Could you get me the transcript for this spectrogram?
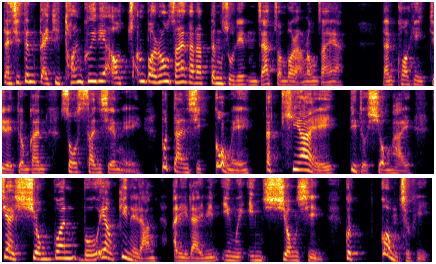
但是当代志传开了后，全部人拢知影，甲他当事人毋知影，全部人拢知影。咱看见这个中间所产生的，不但是讲的，甲听的得到伤害，这相关无要紧的人，啊，伫内面因为因相信，佮讲出去，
